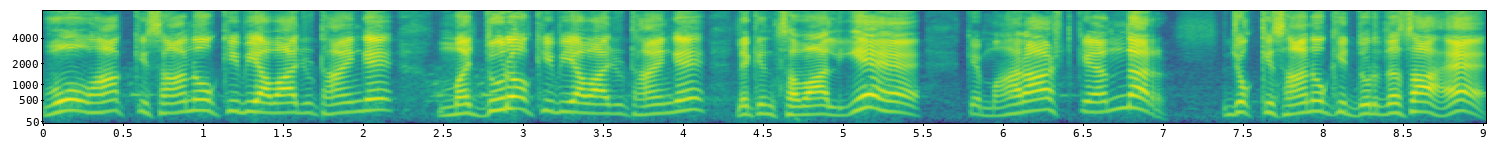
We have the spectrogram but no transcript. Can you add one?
वो वहाँ किसानों की भी आवाज़ उठाएँगे, मजदूरों की भी आवाज़ उठाएँगे। लेकिन सवाल ये है कि महाराष्ट्र के अंदर जो किसानों की दुर्दशा है,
